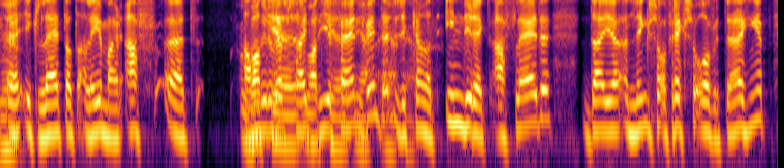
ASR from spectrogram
uh, ik leid dat alleen maar af uit andere websites die je, fijn vindt. dus ik kan het indirect afleiden dat je een linkse of rechtse overtuiging hebt.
